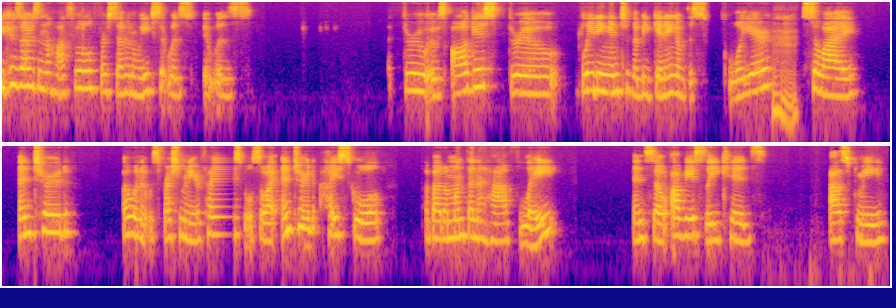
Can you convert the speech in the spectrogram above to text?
because I was in the hospital for 7 weeks, it was it was through it was August through bleeding into the beginning of the school year. hmm So I entered oh and it was freshman year of high school. So I entered high school about a month and a half late. And so obviously kids asked me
